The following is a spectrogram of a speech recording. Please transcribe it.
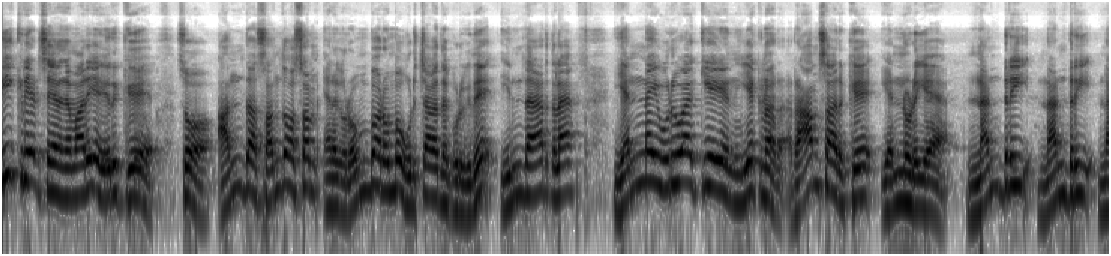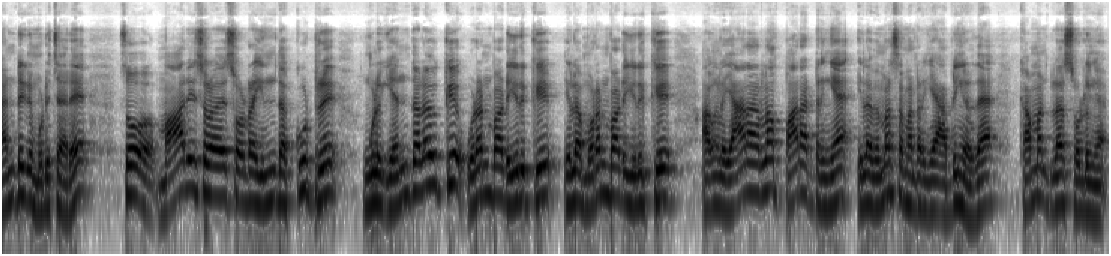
ரீக்ரியேட் செய்கிற மாதிரியே இருக்குது ஸோ அந்த சந்தோஷம் எனக்கு ரொம்ப ரொம்ப உற்சாகத்தை கொடுக்குது. இந்த நேரத்தில் என்னை உருவாக்கிய என் இயக்குனர் ராம் சாருக்கு என்னுடைய நன்றி நன்றி நன்றின்னு முடித்தார் ஸோ மாரி சொல்கிற இந்த கூற்று உங்களுக்கு எந்த அளவுக்கு உடன்பாடு இருக்குது இல்லை முரண்பாடு இருக்குது அவங்கள யாரெல்லாம் பாராட்டுறீங்க இல்லை விமர்சனம் பண்ணுறீங்க அப்படிங்கிறத கமெண்ட்டில் சொல்லுங்கள்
